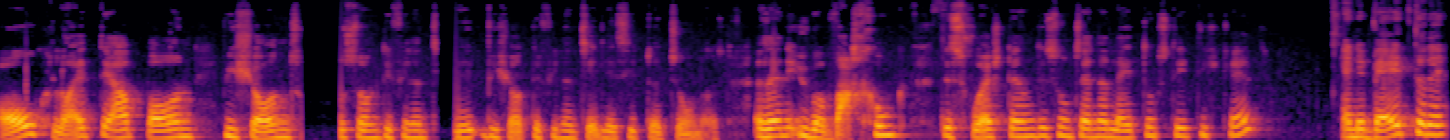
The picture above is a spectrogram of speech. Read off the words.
auch Leute abbauen? Wie schauen sozusagen die finanzielle, wie schaut die finanzielle Situation aus? Also eine Überwachung des Vorstandes und seiner Leitungstätigkeit. Eine weitere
